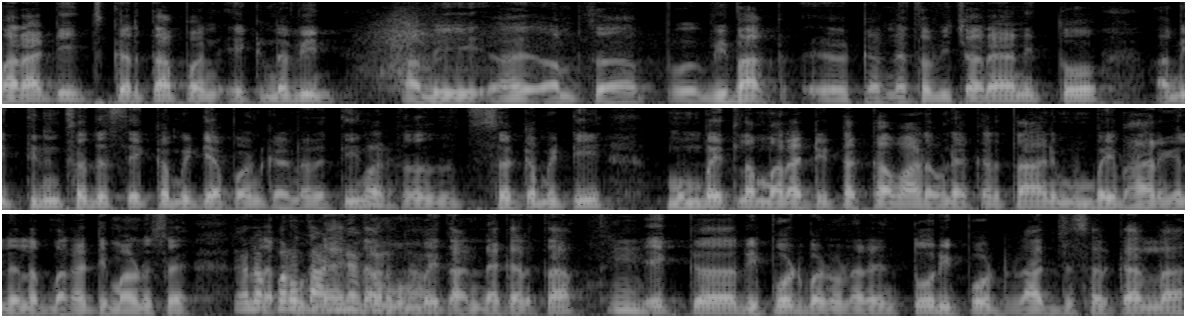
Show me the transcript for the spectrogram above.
मराठीच करता पण एक नवीन आम्ही आमचा विभाग करण्याचा विचार आहे आणि तो आम्ही तीन सदस्य एक कमिटी अपॉइंट करणार आहे. तीन सदस्य कमिटी मुंबईतला मराठी टक्का वाढवण्याकरता आणि मुंबई बाहेर गेलेला मराठी माणूस आहे त्याला परत पुन्हा एकदा आणण्याकरता. मुंबईत आणण्याकरता एक रिपोर्ट बनवणार आहे. आणि तो रिपोर्ट राज्य सरकारला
